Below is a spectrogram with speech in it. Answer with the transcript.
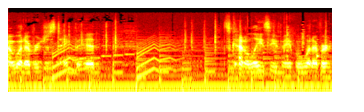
Yeah, whatever, just take the hit. It's kind of lazy of me, but whatever.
